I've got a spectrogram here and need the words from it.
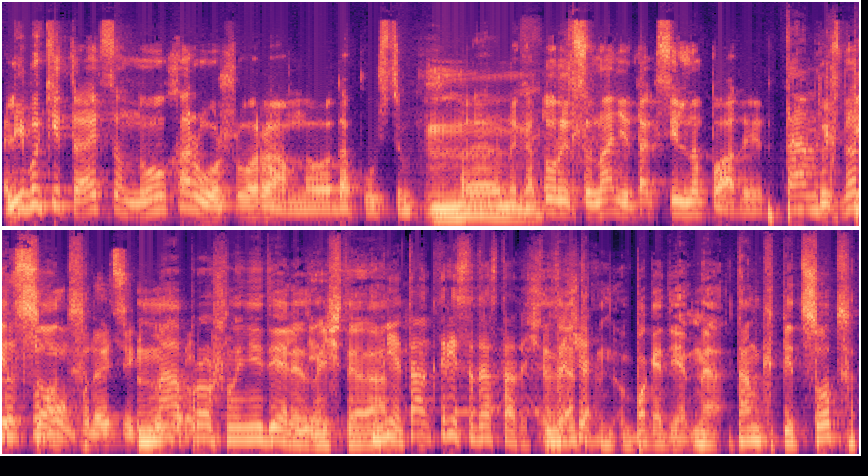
Либо китайца, но хорошего, рамного, допустим, э, на который цена не так сильно падает. Танк То есть надо с умом 500 подойти к на выбору. прошлой неделе, Не- значит... а, Нет, танк 300 достаточно. это- Зачем? Погоди, на- танк 500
